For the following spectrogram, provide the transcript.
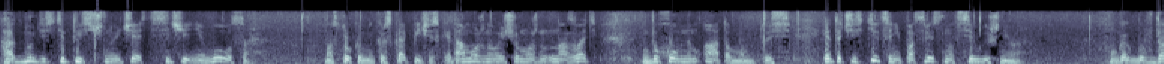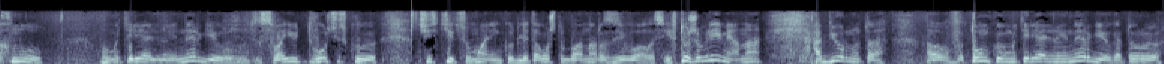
одну десятитысячную часть сечения волоса, настолько микроскопическая, там можно его еще можно назвать духовным атомом. То есть это частица непосредственно Всевышнего. Он как бы вдохнул в материальную энергию свою творческую частицу маленькую для того, чтобы она развивалась. И в то же время она обернута в тонкую материальную энергию, которую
